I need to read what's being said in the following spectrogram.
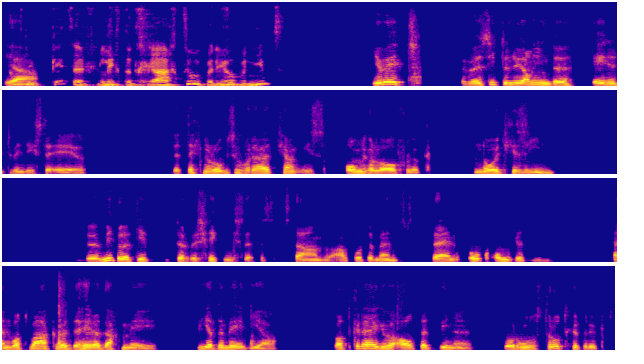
Dat Ja, pittig. Ligt het graag toe? Ik ben heel benieuwd. je weet, we zitten nu al in de 21ste eeuw. De technologische vooruitgang is ongelooflijk, nooit gezien. De middelen die ter beschikking st- staan voor de mens zijn ook ongezien. En wat maken we de hele dag mee? Via de media. Wat krijgen we altijd binnen? Door onze strot gedrukt.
